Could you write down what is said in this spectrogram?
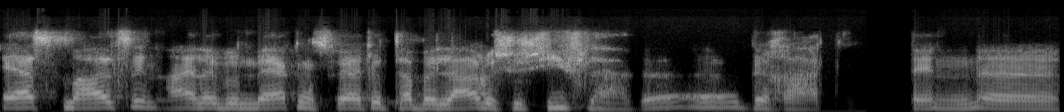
erstmals in eine bemerkenswerte tabellarische Schieflage äh, geraten. Denn äh,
